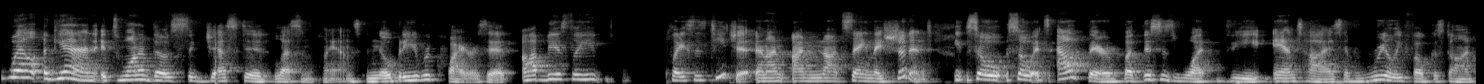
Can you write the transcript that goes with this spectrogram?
Well, again, it's one of those suggested lesson plans. Nobody requires it. Obviously, places teach it and I'm I'm not saying they shouldn't. So so it's out there, but this is what the antis have really focused on.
